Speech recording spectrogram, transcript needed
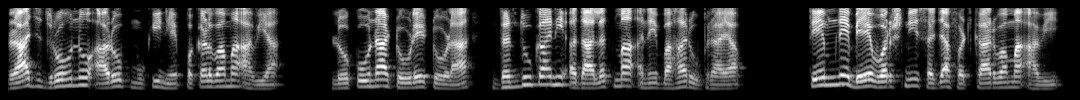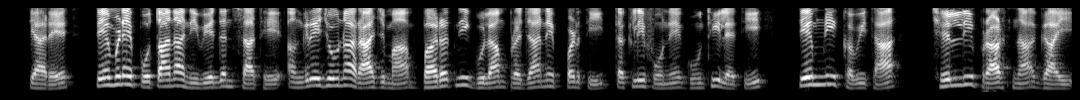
રાજદ્રોહનો આરોપ મૂકીને પકડવામાં આવ્યા. લોકોના ટોળે ટોળા ધંધુકાની અદાલતમાં અને બહાર ઉભરાયા. તેમને બે વર્ષની સજા ફટકારવામાં આવી, ત્યારે તેમણે પોતાના નિવેદન સાથે અંગ્રેજોના રાજમાં ભારતની ગુલામ પ્રજાને પડતી તકલીફોને ગૂંથી લેતી તેમની કવિતા છેલ્લી પ્રાર્થના ગાઈ.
